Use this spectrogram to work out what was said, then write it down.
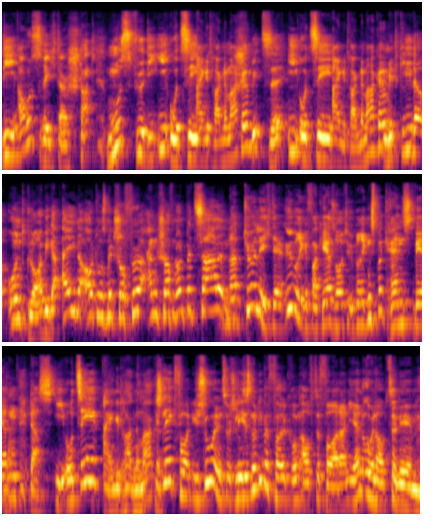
Die Ausrichterstadt muss für die IOC Eingetragene Marke. Spitze IOC Eingetragene Marke. Mitglieder und Gläubige eigene Autos mit Chauffeur anschaffen und bezahlen. Natürlich, der übrige Verkehr sollte übrigens begrenzt werden. Das IOC Eingetragene Marke. schlägt vor, die Schulen zu schließen und die Bevölkerung aufzufordern, ihren Urlaub zu nehmen.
